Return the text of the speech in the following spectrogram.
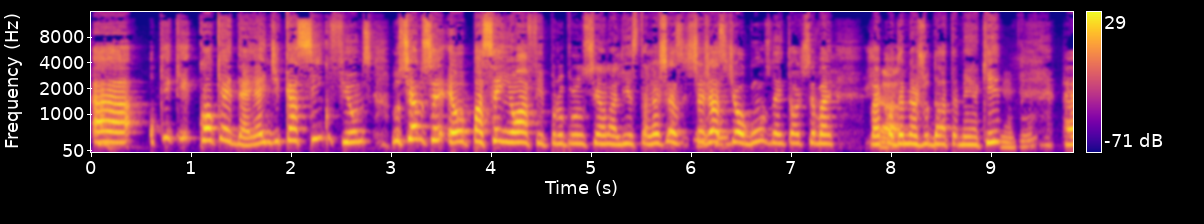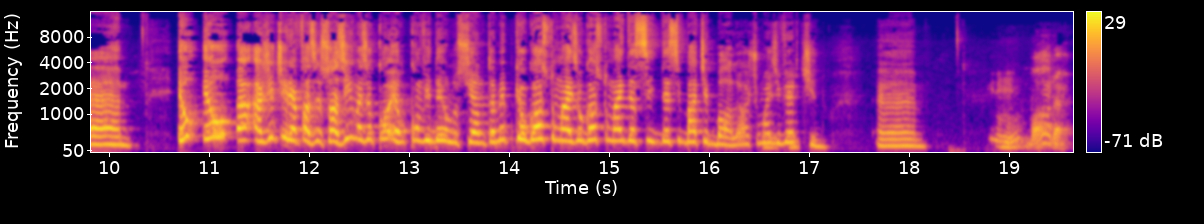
Ah, o que, que, qual que é a ideia? É indicar cinco filmes. Luciano, você, eu passei em off para o Luciano a lista. Você já uhum. assistiu alguns, né? Então você vai, vai poder me ajudar também aqui. Uhum. É, Eu, eu, a, a, gente iria fazer sozinho, mas eu, eu convidei o Luciano também, porque eu gosto mais, eu gosto mais desse, desse bate-bola, eu acho mais uhum. divertido. É... Uhum, bora.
